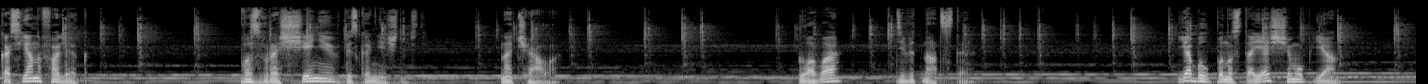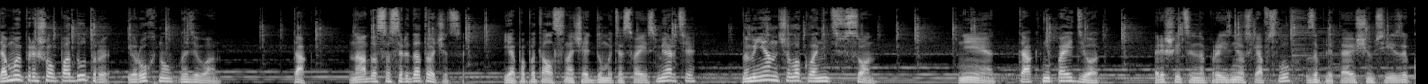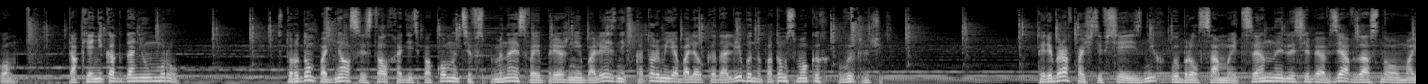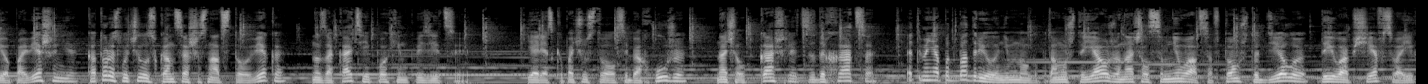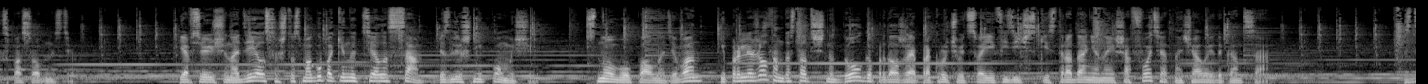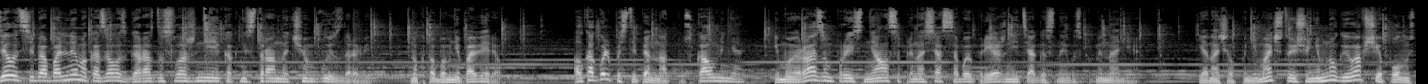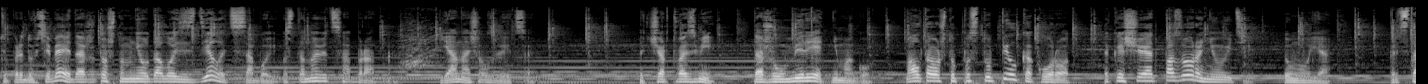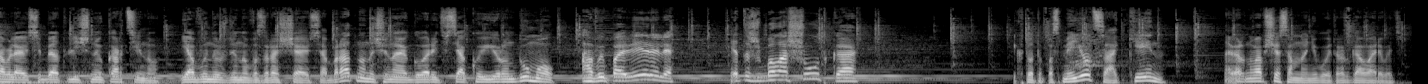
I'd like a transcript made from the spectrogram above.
Касьянов Олег. Возвращение в бесконечность. Начало. Глава 19 Я был по-настоящему пьян. Домой пришел под утро и рухнул на диван. Так, надо сосредоточиться. Я попытался начать думать о своей смерти, но меня начало клонить в сон. «Нет, так не пойдет», — решительно произнес я вслух заплетающимся языком. Так я никогда не умру. С трудом поднялся и стал ходить по комнате, вспоминая свои прежние болезни, которыми я болел когда-либо, но потом смог их выключить. Перебрав почти все из них, выбрал самые ценные для себя, взяв за основу мое повешение, которое случилось в конце 16 века, на закате эпохи Инквизиции. Я резко почувствовал себя хуже, начал кашлять, задыхаться. Это меня подбодрило немного, потому что я уже начал сомневаться в том, что делаю, да и вообще в своих способностях. Я все еще надеялся, что смогу покинуть тело сам, без лишней помощи. Снова упал на диван и пролежал там достаточно долго, продолжая прокручивать свои физические страдания на эшафоте от начала и до конца. Сделать себя больным оказалось гораздо сложнее, как ни странно, чем выздороветь. Но кто бы мне поверил? Алкоголь постепенно отпускал меня, и мой разум прояснялся, принося с собой прежние тягостные воспоминания – я начал понимать, что еще немного и вообще полностью приду в себя, и даже то, что мне удалось сделать с собой, восстановится обратно. Я начал злиться. Да черт возьми, даже умереть не могу. Мало того, что поступил как урод, так еще и от позора не уйти, думал я. Представляю себе отличную картину. Я вынужденно возвращаюсь обратно, начинаю говорить всякую ерунду, мол, «А вы поверили? Это же была шутка!» Кто-то посмеется, а Кейн Наверное, вообще со мной не будет разговаривать.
